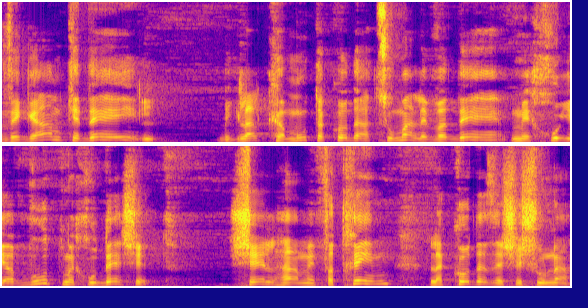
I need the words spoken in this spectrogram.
וגם כדי, בגלל כמות הקוד העצומה, לוודא מחויבות מחודשת של המפתחים לקוד הזה ששונה.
